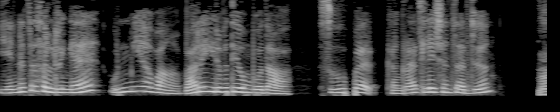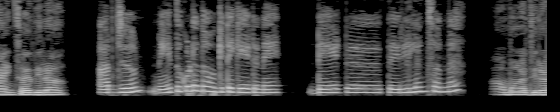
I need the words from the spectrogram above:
என்னத்த சொல்றீங்க? உண்மையாவா? வர இருபத்தி ஒம்போதா super. Congratulations Arjun. Thanks Aadhira. Arjun நேத்து கூட நான் உன்கிட்ட கேட்டனே. டேட்டு தெரியலன்னு சொன்னேன் ஆமா ஆதிரா.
